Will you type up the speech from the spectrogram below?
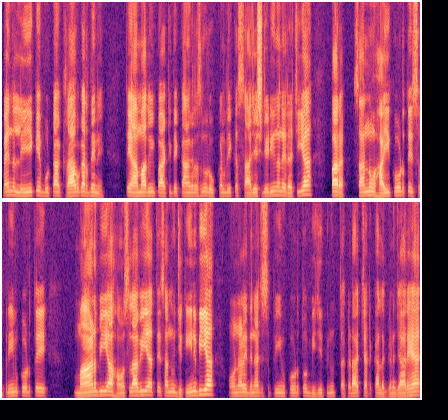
ਪੈਨ ਲੈ ਕੇ ਵੋਟਾਂ ਖਰਾਬ ਕਰਦੇ ਨੇ ਤੇ ਆਮ ਆਦਮੀ ਪਾਰਟੀ ਤੇ ਕਾਂਗਰਸ ਨੂੰ ਰੋਕਣ ਦੀ ਇੱਕ ਸਾਜ਼ਿਸ਼ ਜਿਹੜੀ ਉਹਨਾਂ ਨੇ ਰਚੀ ਆ, ਪਰ ਸਾਨੂੰ ਹਾਈ ਕੋਰਟ ਤੇ ਸੁਪਰੀਮ ਕੋਰਟ ਤੇ ਮਾਣ ਵੀ ਆ, ਹੌਸਲਾ ਵੀ ਆ ਤੇ ਸਾਨੂੰ ਯਕੀਨ ਵੀ ਆ, ਆਉਣ ਵਾਲੇ ਦਿਨਾਂ 'ਚ ਸੁਪਰੀਮ ਕੋਰਟ ਤੋਂ ਬੀਜੇਪੀ ਨੂੰ ਤਕੜਾ ਝਟਕਾ ਲੱਗਣ ਜਾ ਰਿਹਾ ਹੈ।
